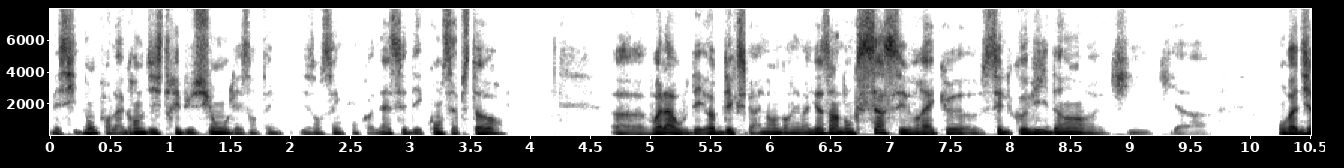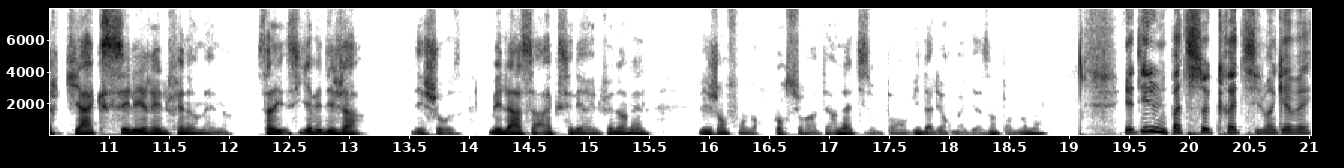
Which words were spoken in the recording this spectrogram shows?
Mais sinon, pour la grande distribution ou les enseignes, qu'on connaît, c'est des concept stores euh, voilà, ou des hubs d'expérience dans les magasins. Donc ça, c'est vrai que c'est le Covid hein, qui, a, on va dire, qui a accéléré le phénomène. il y avait déjà des choses, mais là, ça a accéléré le phénomène. Les gens font leur cours sur Internet, ils n'ont pas envie d'aller en magasin pour le moment. Y a-t-il une patte secrète, Sylvain Cavet?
